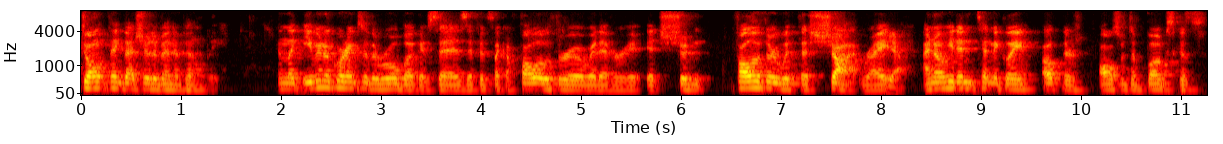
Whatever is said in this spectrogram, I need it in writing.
don't think that should have been a penalty. And like even according to the rule book, it says if it's like a follow through or whatever, it, it shouldn't follow through with the shot, right? Yeah. I know he didn't technically. Oh, there's all sorts of bugs because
